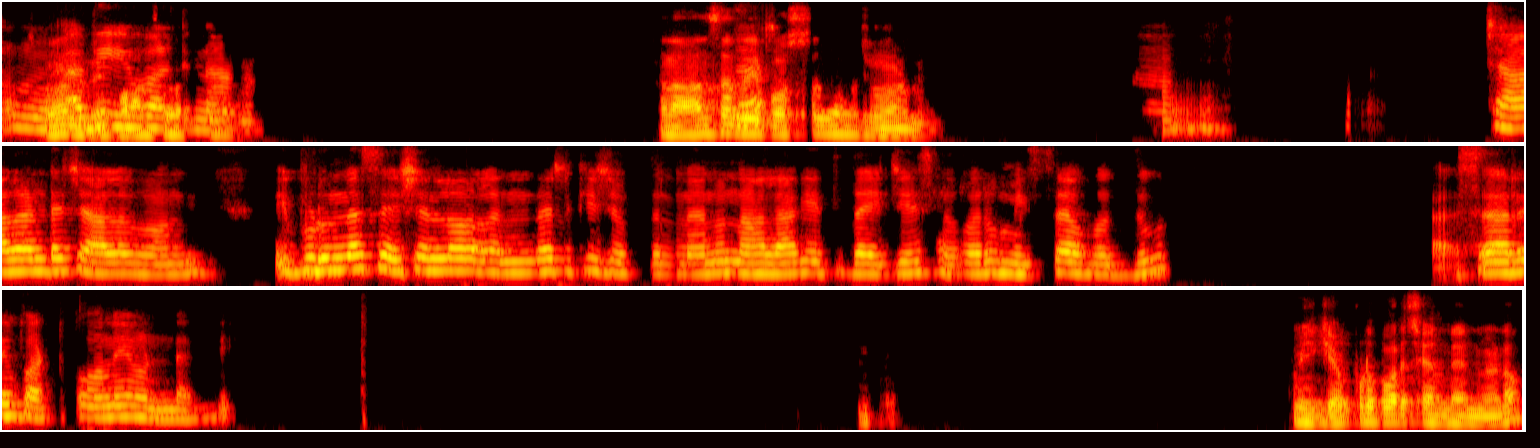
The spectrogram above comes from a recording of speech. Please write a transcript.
హ్మ్. చూడండి అది ఇవాల్టి నా ఆన్సర్ సార్? రేపు వస్తదేమో చూడండి. చాలా అంటే చాలా బావుంది. ఇప్పుడున్న సెషన్‌లో వాళ్ళందరికీ చెప్తున్నాను. నాలాగైతే దయచేసి ఎవరు మిస్ అవ్వద్దు. ఆ సార్‌ని పట్టుకొనే ఉండండి. మీకెప్పుడు పరిచయం నేను మేడం?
